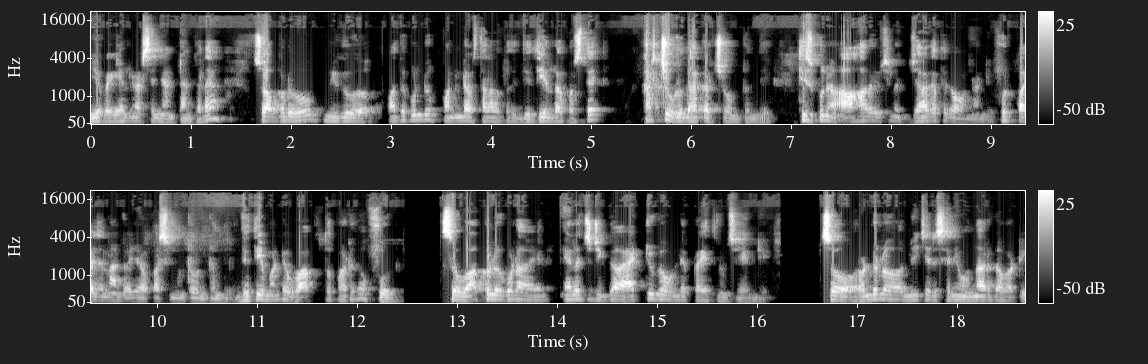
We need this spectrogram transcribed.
ఈ యొక్క ఏర్నాడ్స్ అని అంటాం కదా. సో అప్పుడు మీకు పదకొండు పన్నెండవ స్థలాలపతి ద్వితీయంలోకి వస్తే ఖర్చు వృధా ఖర్చు ఉంటుంది. తీసుకునే ఆహార విషయంలో జాగ్రత్తగా ఉండండి. ఫుడ్ పాయిజన్ లాంటి అయ్యే అవకాశం ఉంటూ ఉంటుంది. ద్వితీయం అంటే వాక్తో పాటుగా ఫుడ్. సో వాక్లో కూడా ఎనర్జెటిక్గా యాక్టివ్గా ఉండే ప్రయత్నం చేయండి. సో రెండులో నీచరి శని ఉన్నారు కాబట్టి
